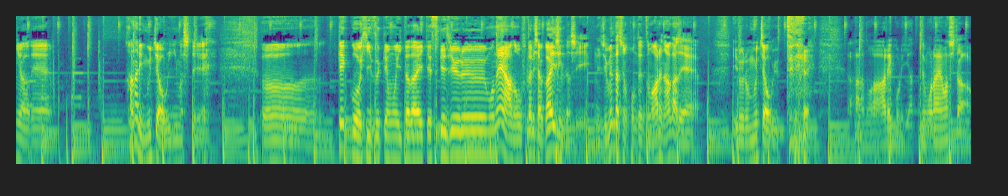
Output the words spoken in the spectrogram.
にはね、かなり無茶を言いまして うーん、結構日付もいただいて、スケジュールもね、あの、お二人社会人だし、自分たちのコンテンツもある中で、いろいろ無茶を言ってね あの、あれこれやってもらいました。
